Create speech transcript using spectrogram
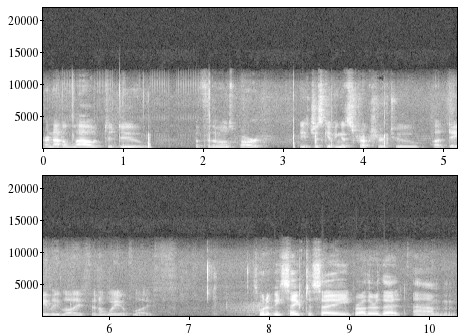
are not allowed to do, but for the most part, it's just giving a structure to a daily life and a way of life. So would it be safe to say, brother, that um,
